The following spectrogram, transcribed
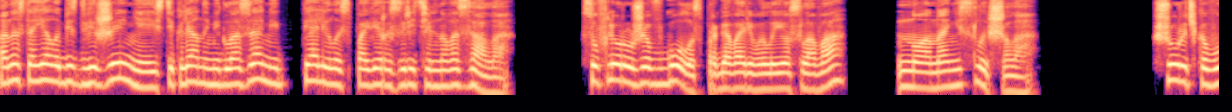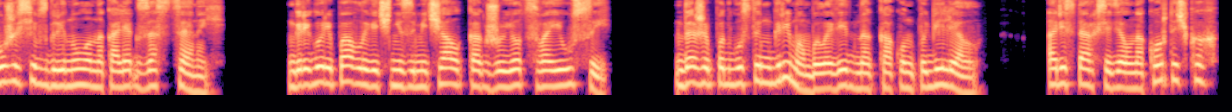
Она стояла без движения и стеклянными глазами пялилась поверх зрительного зала. Суфлер уже в голос проговаривал ее слова, но она не слышала. Шурочка в ужасе взглянула на коллег за сценой. Григорий Павлович не замечал, как жует свои усы. Даже под густым гримом было видно, как он побелел. Аристарх сидел на корточках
